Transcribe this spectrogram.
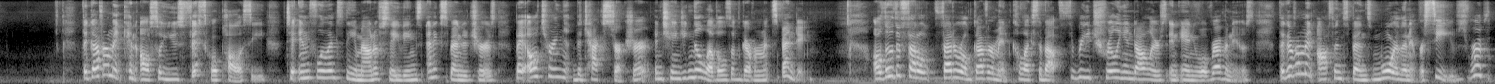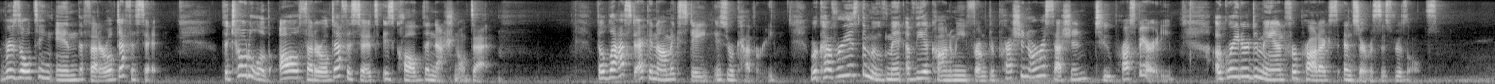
The government can also use fiscal policy to influence the amount of savings and expenditures by altering the tax structure and changing the levels of government spending. Although the federal, government collects about $3 trillion in annual revenues, the government often spends more than it receives, re resulting in the federal deficit. The total of all federal deficits is called the national debt. The last economic state is recovery. Recovery is the movement of the economy from depression or recession to prosperity. A greater demand for products and services results.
